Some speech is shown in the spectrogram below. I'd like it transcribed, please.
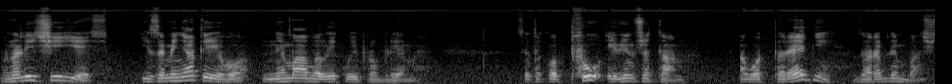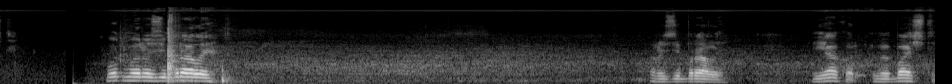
в наліччі є. І заміняти його нема великої проблеми. Це тако пфу, і він вже там. А от передній зараз будемо бачити. От ми розібрали. Розібрали якор, і ви бачите,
